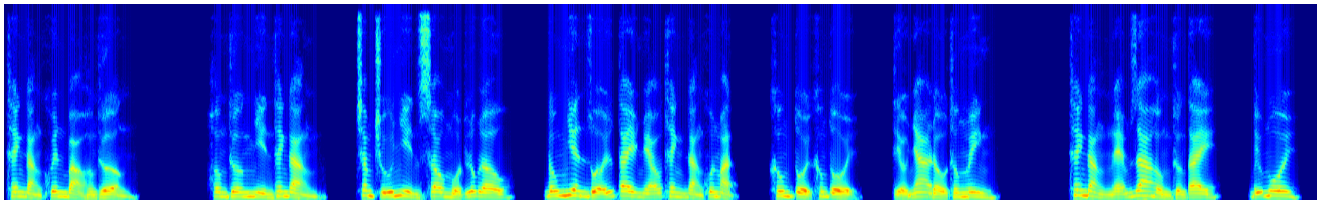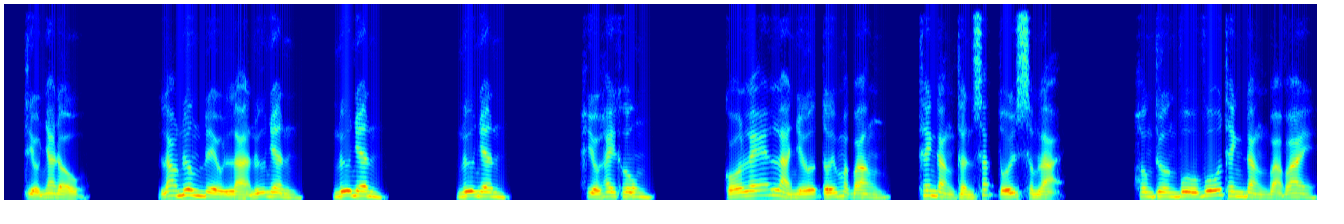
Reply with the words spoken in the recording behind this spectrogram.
Thanh đằng khuyên bảo Hồng Thường. Hồng Thường nhìn Thanh đằng, chăm chú nhìn sau một lúc lâu, đồng nhiên duỗi tay méo thanh đằng khuôn mặt, không tồi không tồi, tiểu nha đầu thông minh. Thanh đằng ném ra hồng thường tay, bĩu môi, tiểu nha đầu. Lao nương đều là nữ nhân, nữ nhân, nữ nhân. Hiểu hay không? Có lẽ là nhớ tới mặc băng, thanh đằng thần sắc tối sầm lại. Hồng thường vô vỗ thanh đằng bả vai,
